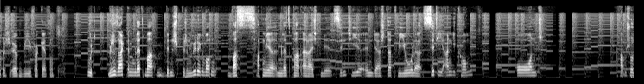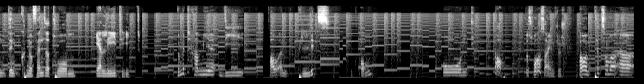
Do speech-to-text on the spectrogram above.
habe ich irgendwie vergessen. Gut, wie schon gesagt, im letzten Part bin ich ein bisschen müde geworden. Was hatten wir im letzten Part erreicht? Wir sind hier in der Stadt Viola City angekommen und haben schon den Knofenser-Turm erledigt. Somit haben wir die VM Blitz bekommen. Und ja, das war's eigentlich. VM Blitz haben wir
